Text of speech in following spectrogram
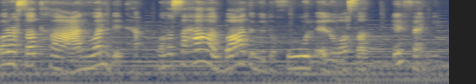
ورثتها عن والدتها ونصحها البعض بدخول الوسط الفني.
